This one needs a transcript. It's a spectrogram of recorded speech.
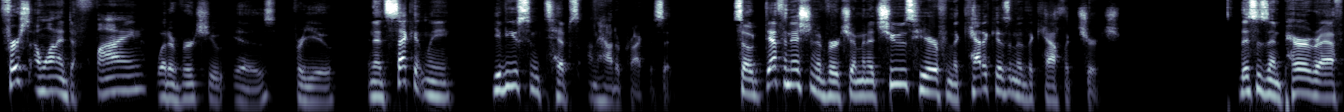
First, I want to define what a virtue is for you. And then secondly, give you some tips on how to practice it. So definition of virtue, I'm going to choose here from the Catechism of the Catholic Church. This is in paragraph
